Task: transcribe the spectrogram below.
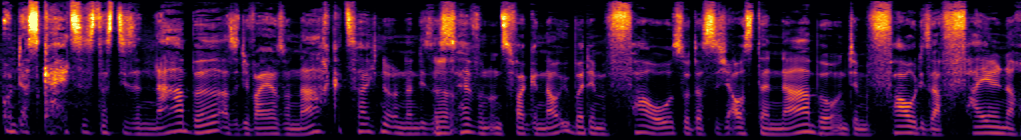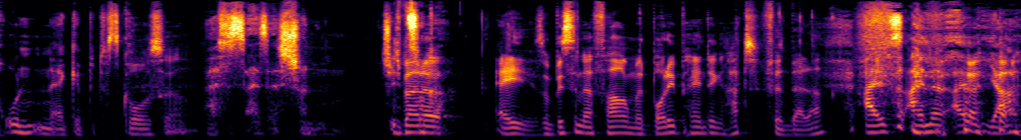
Und das Geilste ist, dass diese Narbe, also die war ja so nachgezeichnet und dann diese Ja. Seven und zwar genau über dem V, so dass sich aus der Narbe und dem V dieser Pfeil nach unten ergibt. Das Große. Das ist, also ist schon, schon Ich meine, Zucker. ey, so ein bisschen Erfahrung mit Bodypainting hat Finn Balor. als eine, ein, ja,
